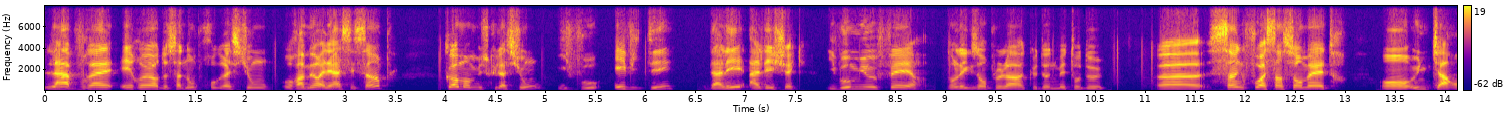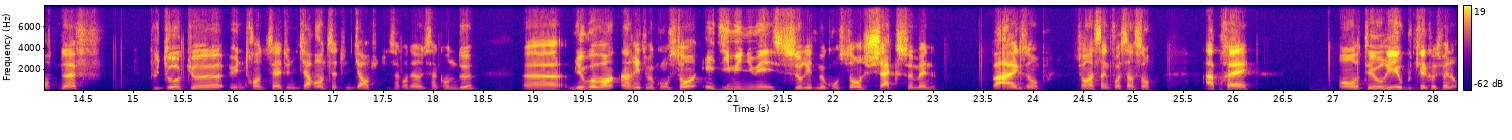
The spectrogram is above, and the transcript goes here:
la vraie erreur de sa non-progression au rameur, elle est assez simple comme en musculation, il faut éviter d'aller à l'échec. Il vaut mieux faire, dans l'exemple là que donne Méthode 2, 5 fois 500 mètres en 1,49 plutôt que 1,37, 1,47, 1,48, 1,51, 1,52. Euh, mieux vaut avoir un rythme constant et diminuer ce rythme constant chaque semaine. Par exemple, sur un 5 x 500. Après, en théorie, au bout de quelques semaines,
